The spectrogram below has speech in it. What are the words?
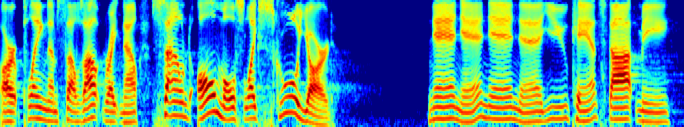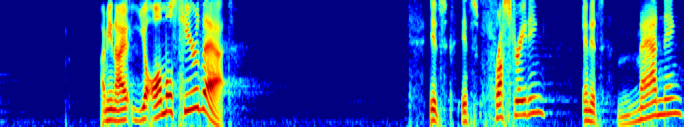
are playing themselves out right now sound almost like schoolyard. Nah, nah, nah, nah, you can't stop me. I mean, I, you almost hear that. It's, it's frustrating and it's maddening,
